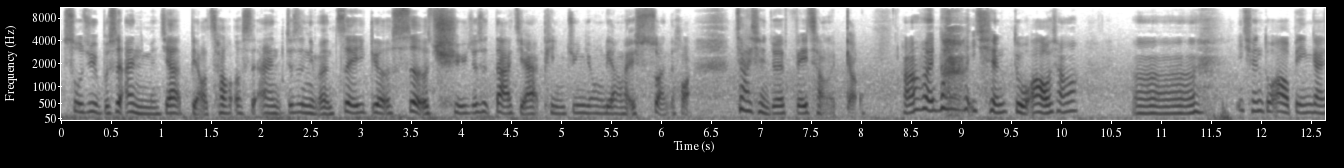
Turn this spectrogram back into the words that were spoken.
数据不是按你们家的表钞，而是按就是你们这一个社区，就是大家平均用量来算的话，价钱。就会非常的高，好像会到一千多澳。我想说，嗯、一千多澳币应该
